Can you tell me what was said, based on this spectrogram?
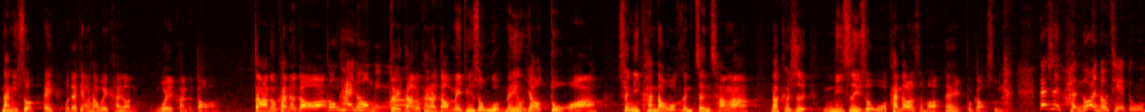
那你说，哎，我在天空上我也看得到你，我也看得到啊。大家都看得到啊，公开透明。对，大家都看得到。美军说我没有要躲啊，所以你看到我很正常啊。那可是你自己说我看到了什么？哎，不告诉你。但是很多人都解读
